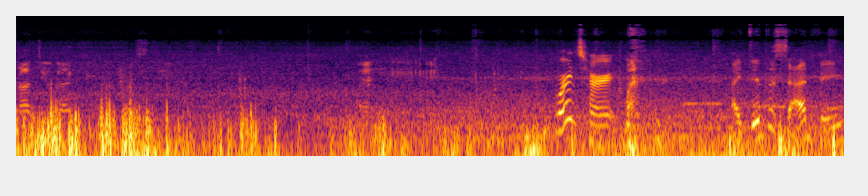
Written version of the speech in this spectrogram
Not too bad. Words hurt. I did the sad face.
